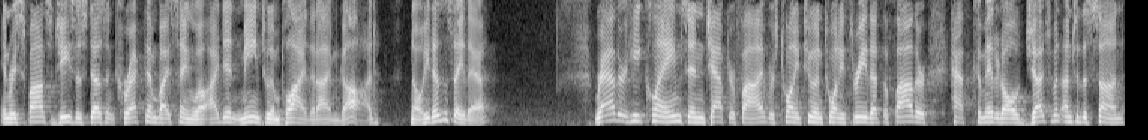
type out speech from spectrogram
In response, Jesus doesn't correct them by saying, well, I didn't mean to imply that I'm God. No, he doesn't say that. Rather, he claims in chapter 5, verse 22 and 23, that the Father hath committed all judgment unto the Son,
